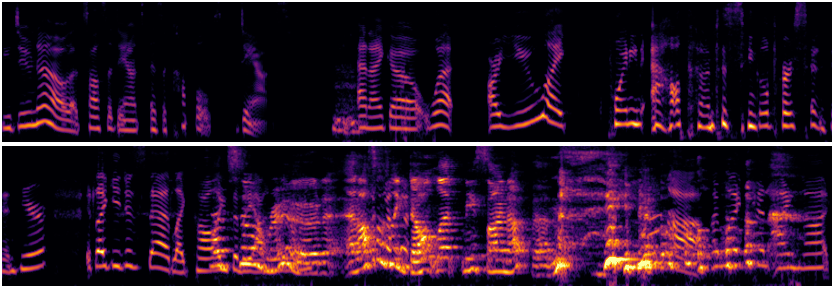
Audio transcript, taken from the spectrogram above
"You do know that salsa dance is a couples dance." Hmm. And I go, What? Are you like pointing out that I'm the single person in here? It's like you just said, like calling That's somebody so out. rude. And also, like, don't let me sign up then. Yeah. I'm like, can I not?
